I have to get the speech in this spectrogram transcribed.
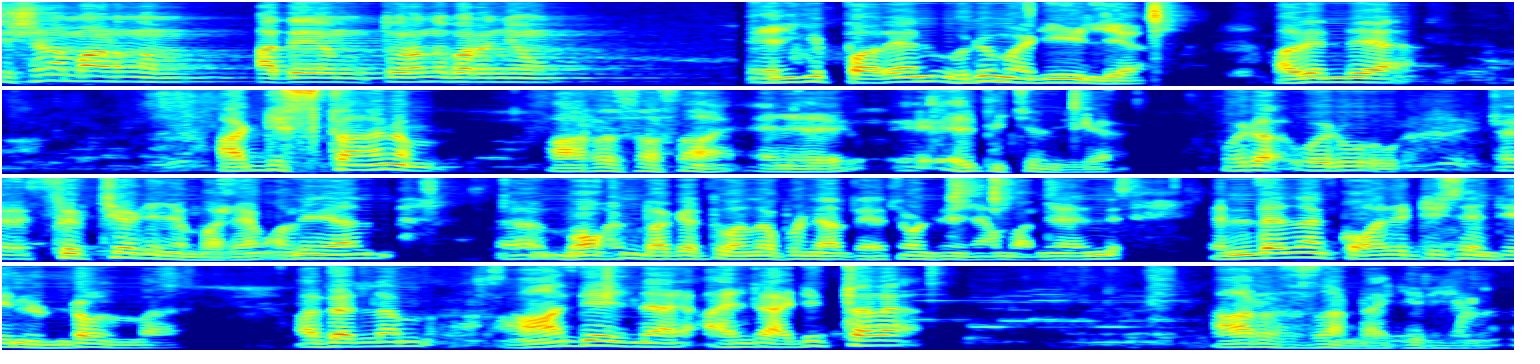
ശിക്ഷണമാണെന്നും അദ്ദേഹം തുറന്നു പറഞ്ഞു. എനിക്ക് പറയാൻ ഒരു മടിയില്ല. അതിന്റെ അടിസ്ഥാനം ആർ എസ് എസ് എന്നെ ഏൽപ്പിച്ചിരിക്കുക. ഒരു ഒരു തീർച്ചയായിട്ടും ഞാൻ പറയാം. അത് ഞാൻ മോഹൻ ഭഗത്ത് വന്നപ്പോൾ ഞാൻ അദ്ദേഹത്തോട് ഞാൻ പറഞ്ഞു എന്ത് എന്തെല്ലാം ക്വാളിറ്റീസ് എന്റെ ഉണ്ടോ എന്ന്? അതെല്ലാം ആദ്യം അതിന്റെ അടിത്തറ ആർ എസ് എസ് ഉണ്ടാക്കിയിരിക്കുന്നത്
